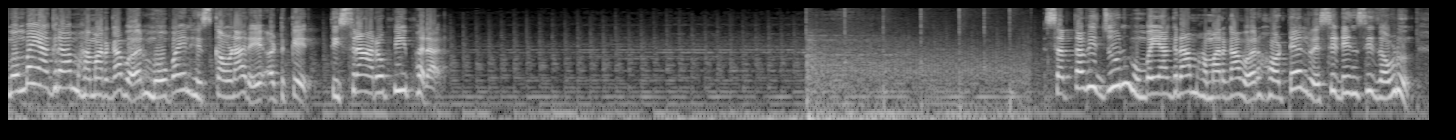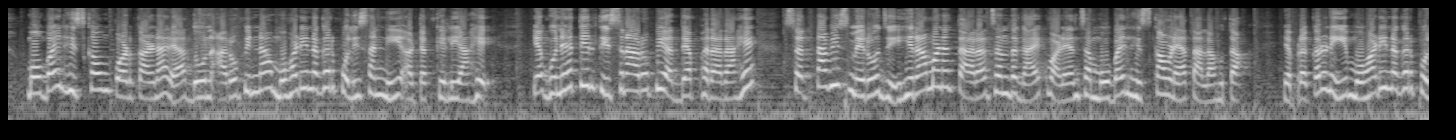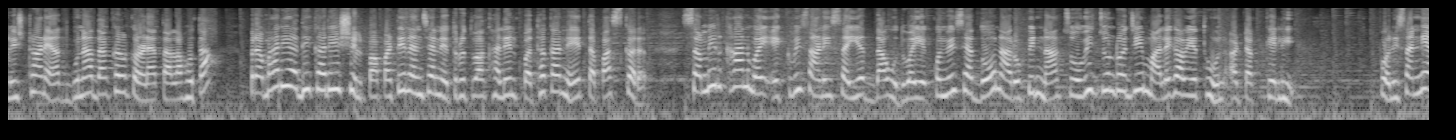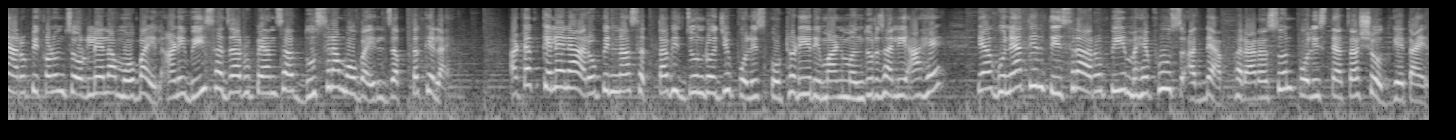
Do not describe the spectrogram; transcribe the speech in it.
मुंबई आग्रा महामार्गावर मोबाईल हिसकावणारे अटकेत तिसरा आरोपी फरार. सत्तावीस जून मुंबई आग्रा महामार्गावर हॉटेल रेसिडेन्सी जवळून मोबाईल हिसकावून पळ काढणाऱ्या दोन आरोपींना मोहाडीनगर पोलिसांनी अटक केली आहे. या गुन्ह्यातील तिसरा आरोपी अद्याप फरार आहे. सत्तावीस मे रोजी हिरामण ताराचंद गायकवाड यांचा मोबाईल हिसकावण्यात आला होता. या प्रकरणी मोहाडीनगर पोलीस ठाण्यात गुन्हा दाखल करण्यात आला होता. प्रभारी अधिकारी शिल्पा पाटील यांच्या नेतृत्वाखालील पथकाने तपास करत समीर खान वय एकवीस आणि सय्यद दाऊद वय एकोणवीस या दोन आरोपींना चोवीस जून रोजी मालेगाव येथून अटक केली. पोलिसांनी आरोपीकडून चोरलेला मोबाईल आणि वीस हजार रुपयांचा दुसरा मोबाईल जप्त केलाय. अटक केलेल्या आरोपींना सत्तावीस जून रोजी पोलीस कोठडी रिमांड मंजूर झाली आहे. या गुन्ह्यातील तिसरा आरोपी मेहफूज अद्याप फरार असून पोलीस त्याचा शोध घेत आहेत.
